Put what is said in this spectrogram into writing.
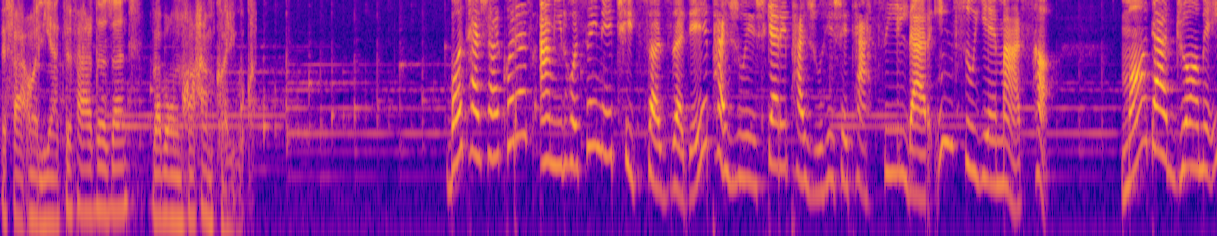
به فعالیت بپردازند و با اونها همکاری بکنند با تشکر از امیر حسین چیتسازاده پژوهشگر پژوهش تحصیل در این سوی مرزها. ما در جامعه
